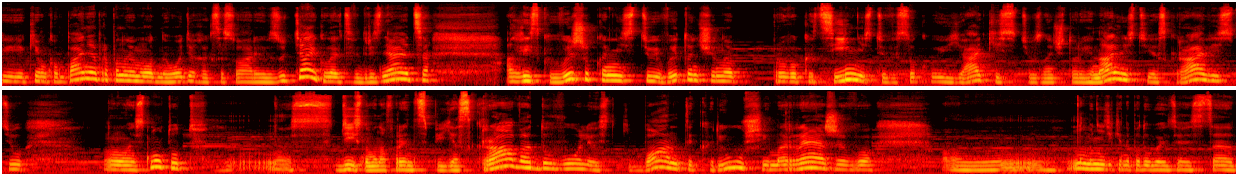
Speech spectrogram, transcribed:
яким компанія пропонує модний одяг, аксесуари і взуття, і колекції відрізняються англійською вишуканістю і витонченою провокаційністю, високою якістю, значить, оригінальністю, яскравістю. Ось, ну тут ось, дійсно вона, в принципі, яскрава доволі, ось такі банти, крюші, мереживо. Ну, мені тільки не подобається ось це,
